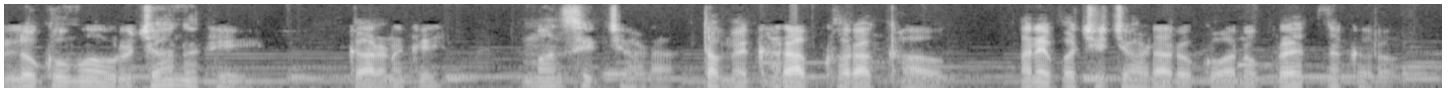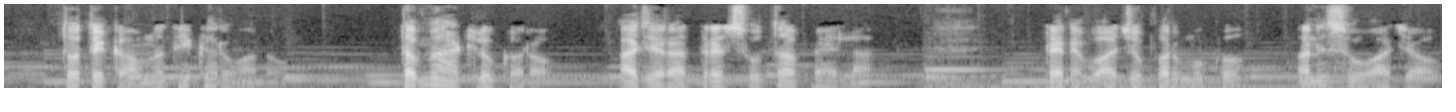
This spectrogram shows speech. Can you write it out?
લોકોમાં ઊર્જા નથી, કારણ કે માનસિક ઝાડા. તમે ખરાબ ખોરાક ખાઓ અને પછી ઝાડા રોકવાનો પ્રયત્ન કરો, તો તે કામ નથી કરવાનું. તમે આટલું કરો. આજે રાત્રે સૂતા પહેલા તેને બાજુ પર મૂકો અને સુવા જાઓ.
